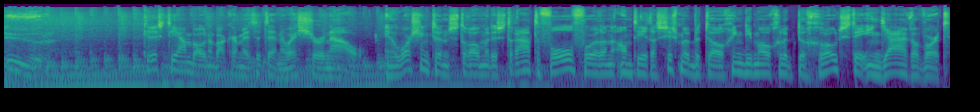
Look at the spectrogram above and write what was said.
uur. Christian Bonenbakker met het NOS Journaal. In Washington stromen de straten vol voor een antiracismebetoging... die mogelijk de grootste in jaren wordt.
